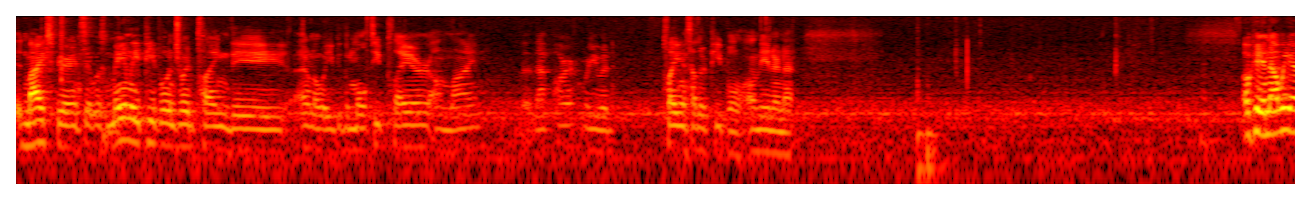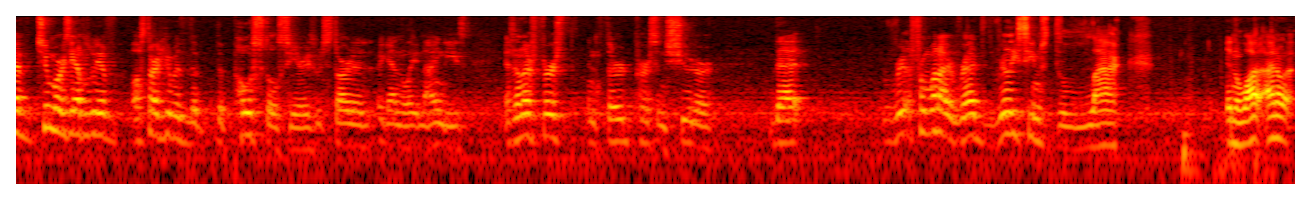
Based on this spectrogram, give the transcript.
in my experience, it was mainly people enjoyed playing the, I don't know what you the multiplayer online, that, that part where you would play against other people on the internet. Okay, now we have two more examples. We have, I'll start here with the, the Postal series, which started again in the late 90s. It's another first and third person shooter that, from what I read, really seems to lack in a lot. I don't,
